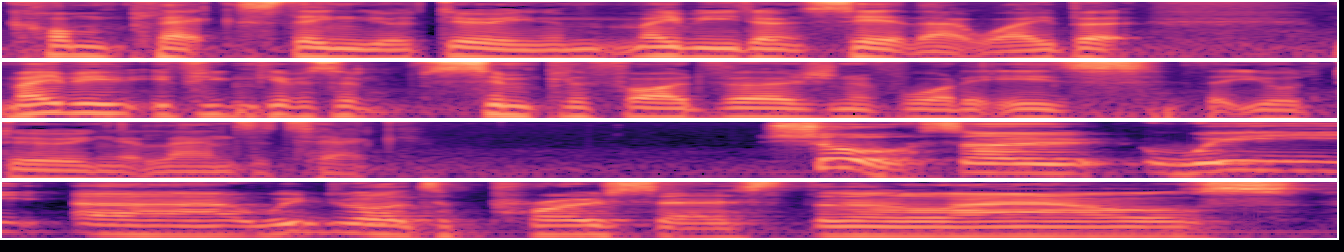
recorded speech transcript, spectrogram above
complex thing you're doing, and maybe you don't see it that way, but maybe if you can give us a simplified version of what it is that you're doing at LanzaTech. Sure. So we uh, we developed a process that allows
